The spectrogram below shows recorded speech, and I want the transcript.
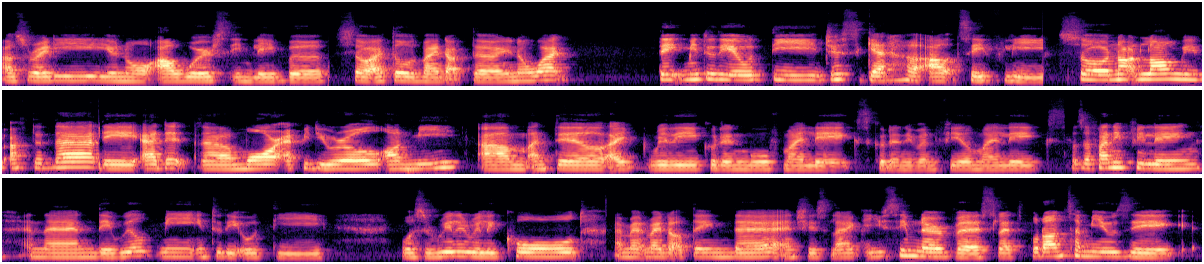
i was already you know hours in labor. So i told my doctor you know what take me to the OT, just get her out safely. So not long after that, they added uh, more epidural on me um, until I really couldn't move my legs, couldn't even feel my legs. It was a funny feeling and then they wheeled me into the OT. It was really really cold. I met my doctor in there and she's like, you seem nervous, let's put on some music.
